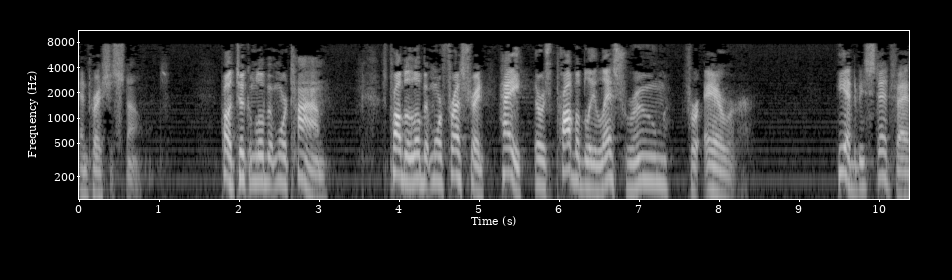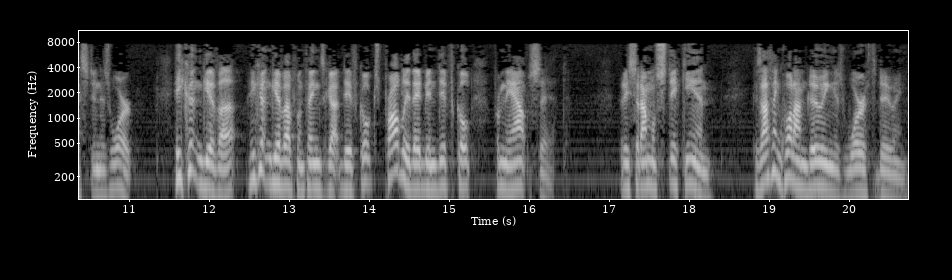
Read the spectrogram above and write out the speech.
and precious stones. Probably took him a little bit more time. It's probably a little bit more frustrating. Hey, there was probably less room for error. He had to be steadfast in his work. He couldn't give up. He couldn't give up when things got difficult because probably they'd been difficult from the outset. But he said, I'm going to stick in because I think what I'm doing is worth doing.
